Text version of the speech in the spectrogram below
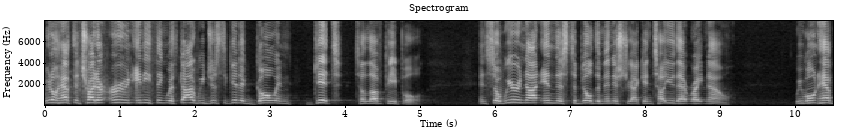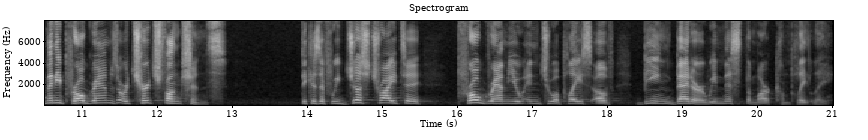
We don't have to try to earn anything with God. We just get to go and get to love people. And so we're not in this to build the ministry. I can tell you that right now. We won't have many programs or church functions. Because if we just try to program you into a place of being better, we miss the mark completely.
